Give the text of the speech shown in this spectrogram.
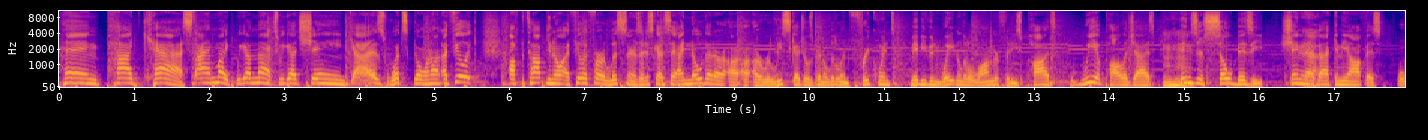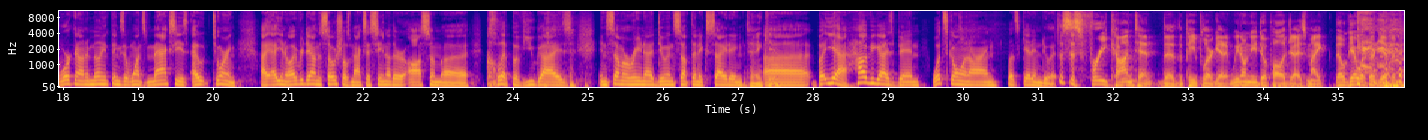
Hang podcast. I am Mike. We got Max. We got Shane. Guys, what's going on? I feel like, off the top, you know, I feel like for our listeners, I just got to say, I know that our, our, our release schedule has been a little infrequent. Maybe been waiting a little longer for these pods. We apologize. Mm-hmm. Things are so busy. Shane and I Yeah. back in the office. We're working on a million things at once. Maxie is out touring. I, I you know, every day on the socials, Max, I see another awesome uh, clip of you guys in some arena doing something exciting. Thank you. Uh, but yeah, how have you guys been? What's going on? Let's get into it. This is free content the the people are getting. We don't need to apologize, Mike. They'll get what they're given.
